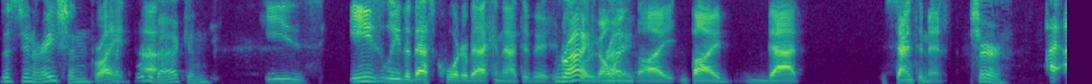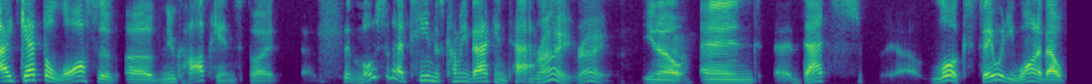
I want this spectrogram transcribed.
this generation, Right. at quarterback, and he's easily the best quarterback in that division. Right, we're going right. by by that sentiment. sure, I, I get the loss of of Nuk Hopkins, but that most of that team is coming back intact. right, right. You know, and uh, that's uh, look. Say what you want about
